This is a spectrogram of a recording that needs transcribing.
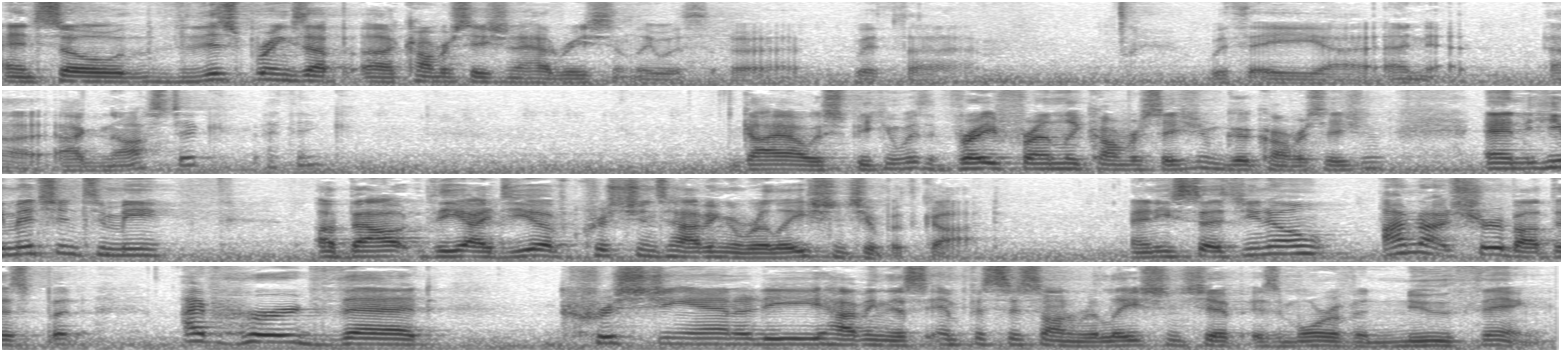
And so this brings up a conversation I had recently with uh, with um, with a uh, an uh, agnostic, I think, guy I was speaking with. Very friendly conversation, good conversation, and he mentioned to me about the idea of Christians having a relationship with God. And he says, you know, I'm not sure about this, but I've heard that Christianity having this emphasis on relationship is more of a new thing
